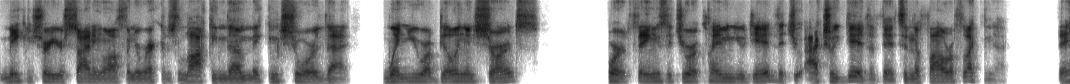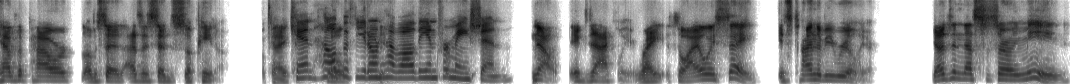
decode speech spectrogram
making sure you're signing off on your records, locking them, making sure that when you are billing insurance, for things that you are claiming you did that you actually did that it's in the file reflecting that. They have the power of said as i said subpoena okay? Can't help so, if you don't yeah. have all the information. No exactly right? So i always say it's time to be real here. Doesn't necessarily mean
